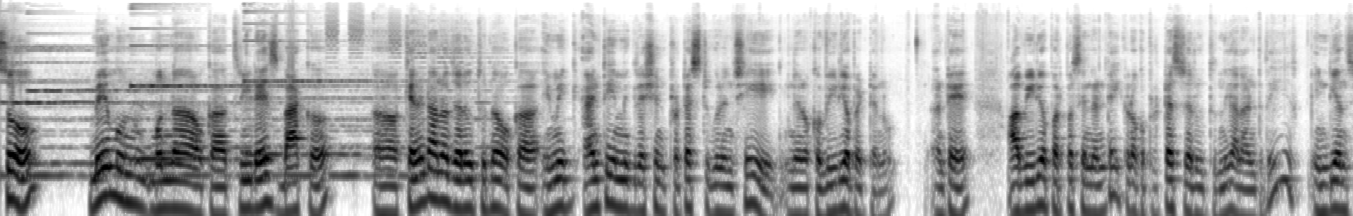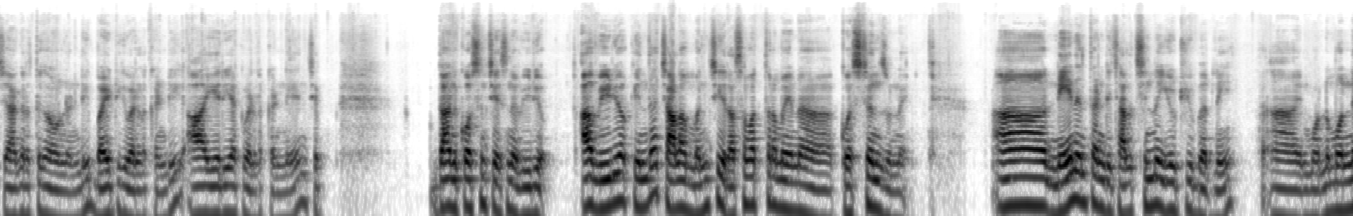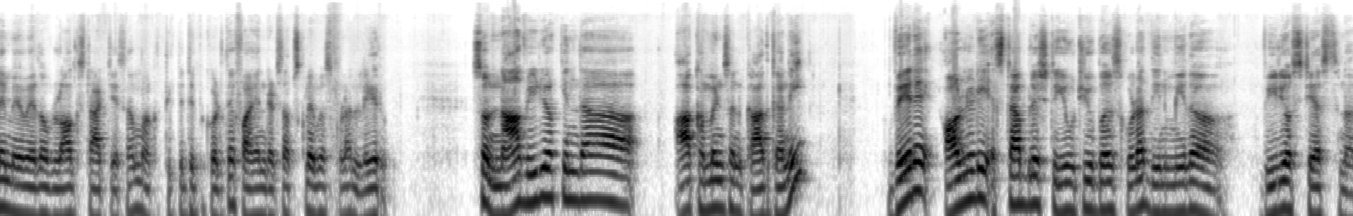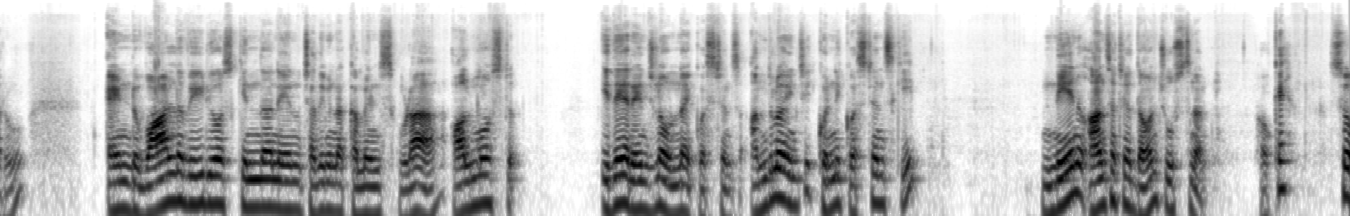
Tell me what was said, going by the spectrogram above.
So మేము మొన్న ఒక త్రీ డేస్ బ్యాక్ కెనడాలో జరుగుతున్న ఒక ఇమిగ్ యాంటీ ఇమిగ్రేషన్ ప్రొటెస్ట్ గురించి నేను ఒక వీడియో పెట్టాను. అంటే ఆ వీడియో పర్పస్ ఏంటంటే ఇక్కడ ఒక ప్రొటెస్ట్ జరుగుతుంది. అలాంటిది ఇండియన్స్ జాగ్రత్తగా ఉండండి బయటికి వెళ్ళకండి ఆ ఏరియాకి వెళ్ళకండి అని చెప్పి దానికోసం చేసిన వీడియో. ఆ వీడియో కింద చాలా మంచి రసవత్తరమైన క్వశ్చన్స్ ఉన్నాయి. నేనెంతండి చాలా చిన్న యూట్యూబర్ని మొన్న మొన్నే మేము ఏదో బ్లాగ్ స్టార్ట్ చేసాం. మాకు తిప్పి తిప్పి కొడితే ఫైవ్ హండ్రెడ్ సబ్స్క్రైబర్స్ కూడా లేరు. సో నా వీడియో కింద ఆ కమెంట్స్ అని కాదు కానీ వేరే ఆల్రెడీ ఎస్టాబ్లిష్డ్ యూట్యూబర్స్ కూడా దీని మీద వీడియోస్ చేస్తున్నారు. అండ్ వాళ్ళ వీడియోస్ కింద నేను చదివిన కమెంట్స్ కూడా ఆల్మోస్ట్ ఇదే రేంజ్లో ఉన్నాయి క్వశ్చన్స్ అందులో నుంచి కొన్ని క్వశ్చన్స్కి నేను ఆన్సర్ చేద్దామని చూస్తున్నాను. ఓకే సో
